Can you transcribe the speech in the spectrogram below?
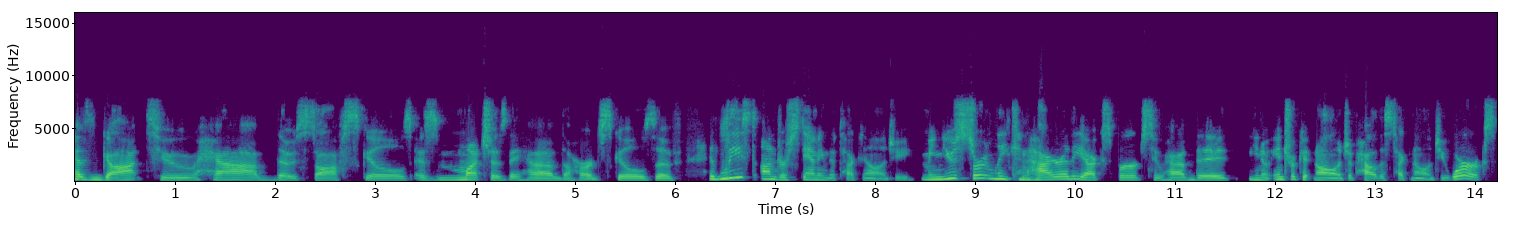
has got to have those soft skills as much as they have the hard skills of at least understanding the technology. I mean, you certainly can hire the experts who have the, you know, intricate knowledge of how this technology works,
